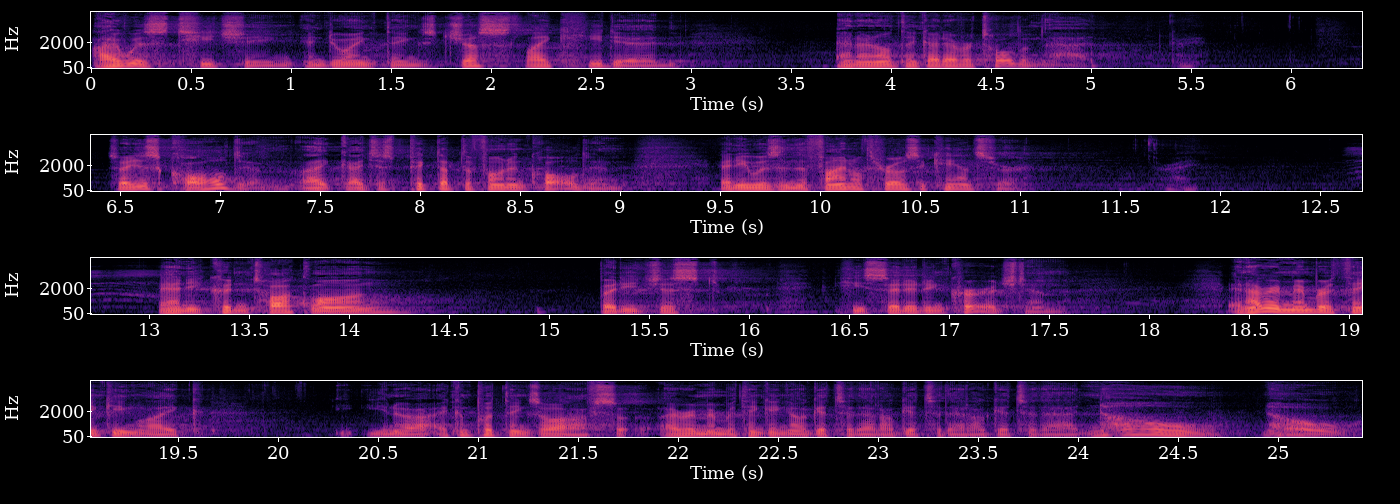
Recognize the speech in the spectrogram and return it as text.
I was teaching and doing things just like he did, and I don't think I'd ever told him that. So I just called him. Like I just picked up the phone and called him. And he was in the final throes of cancer. Right? And he couldn't talk long, but he just, he said it encouraged him. And I remember thinking, like, you know, I can put things off. So I remember thinking, I'll get to that, I'll get to that, I'll get to that. No, no.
